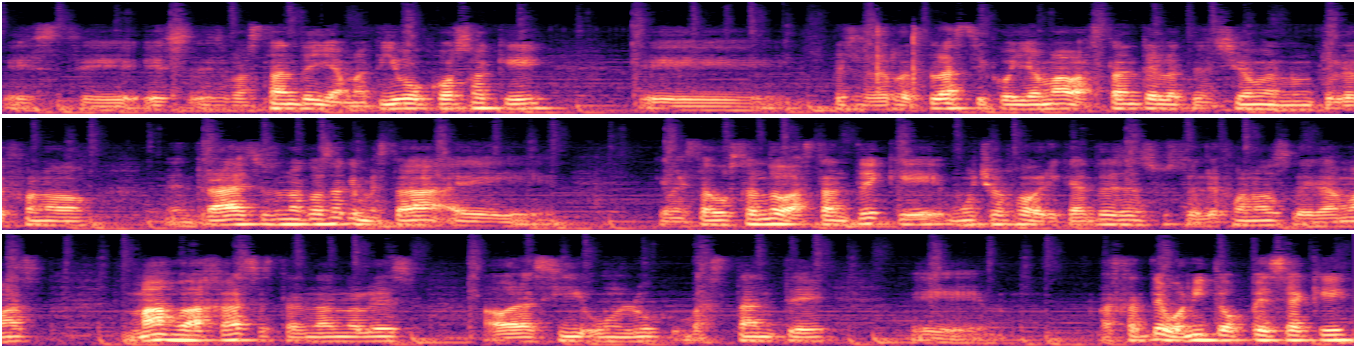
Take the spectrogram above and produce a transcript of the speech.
Este, es, bastante llamativo, cosa que, eh, pese a ser de plástico, llama bastante la atención en un teléfono de entrada. Esto es una cosa que me está, eh, que me está gustando bastante, que muchos fabricantes en sus teléfonos de gamas más bajas están dándoles ahora sí un look bastante, eh, bastante bonito, pese a que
